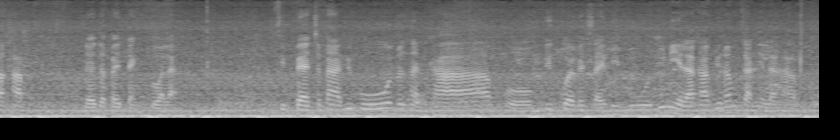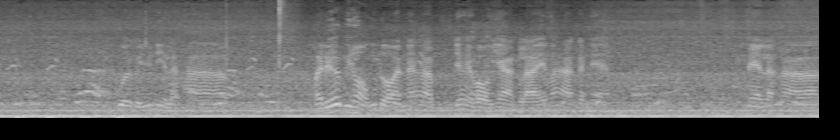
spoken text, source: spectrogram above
พร้อมนะครับ เดี๋ยวจะไปแต่งตัวละ18จะมาพี่บูธบริษัทครับ ผมพี่กล้วยไปใส่พี่บูธอยู่นี่แหละครับอยู่น้ำกันนี่แหละครับกล้วยกับอยู่นี่แหละครับ มาเด้อพี่น้องอุดรนะครับจะให้เบาอยากหลายมาหากันแน่แน่ละครับ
